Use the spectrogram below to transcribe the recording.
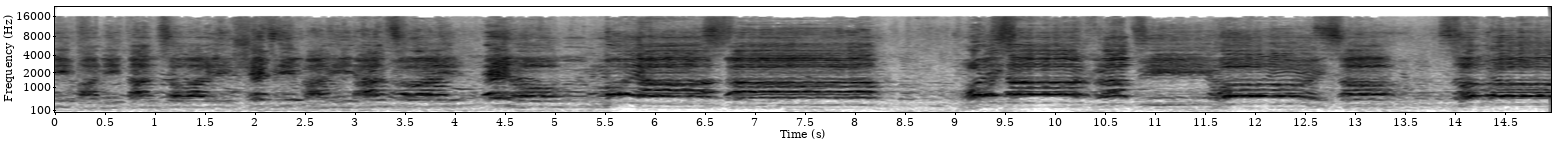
შეგნიფანი ტანცოვარი შეგნიფანი ტანცოვარი ენო მოიასა ოისა კრაფი ოისა სობროსირმინოსა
